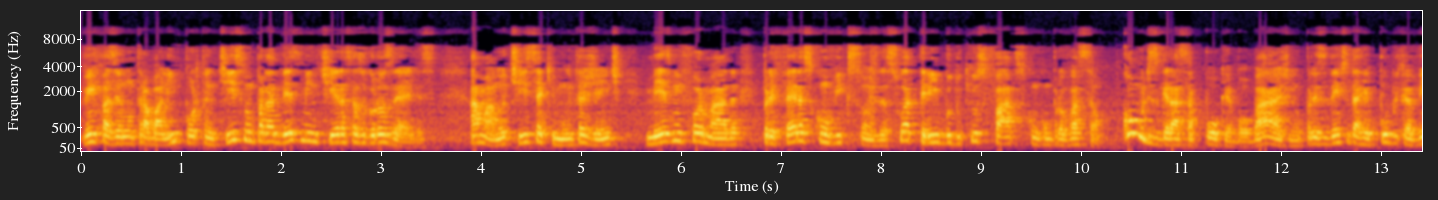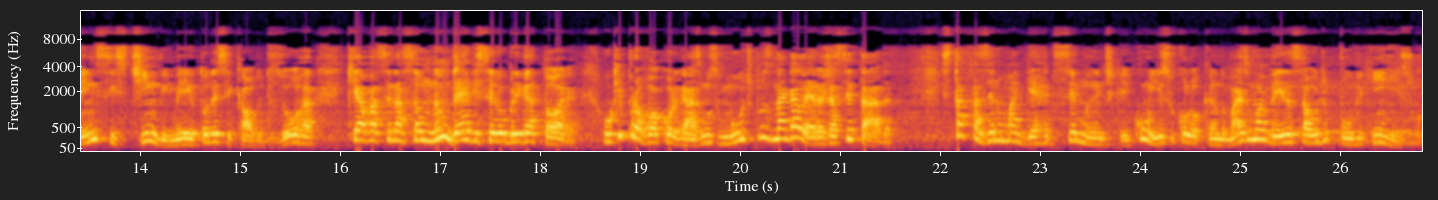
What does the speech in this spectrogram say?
vêm fazendo um trabalho importantíssimo para desmentir essas groselhas. A má notícia é que muita gente, mesmo informada, prefere as convicções da sua tribo do que os fatos com comprovação. Como desgraça pouco é bobagem, o presidente da República vem insistindo, em meio a todo esse caldo de zorra, que a vacinação não deve ser obrigatória, o que provoca orgasmos múltiplos na galera já citada está fazendo uma guerra de semântica e, com isso, colocando mais uma vez a saúde pública em risco.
